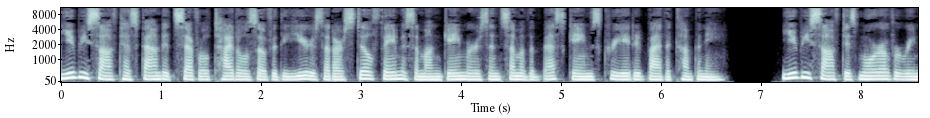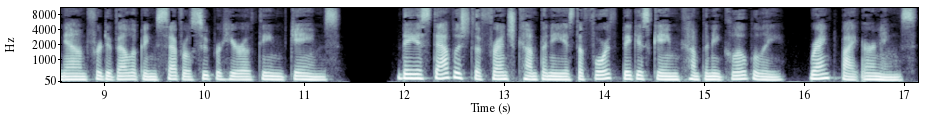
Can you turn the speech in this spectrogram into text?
Ubisoft has founded several titles over the years that are still famous among gamers and some of the best games created by the company. Ubisoft is moreover renowned for developing several superhero themed games. They established the French company as the fourth biggest game company globally, ranked by earnings.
